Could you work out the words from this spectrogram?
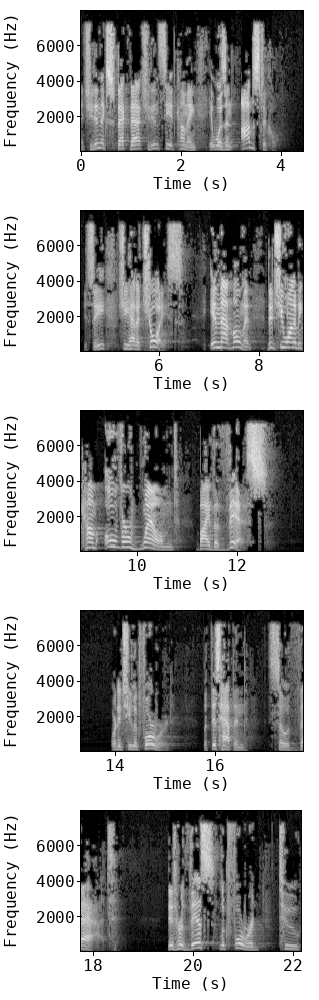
And she didn't expect that. She didn't see it coming. It was an obstacle. You see, she had a choice. In that moment, did she want to become overwhelmed by the this? Or did she look forward? But this happened so that. Did her this look forward to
